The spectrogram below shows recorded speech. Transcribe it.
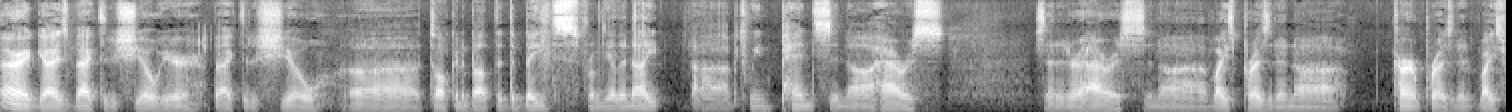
All right, guys, back to the show here. Back to the show. Uh, talking about the debates from the other night uh, between Pence and uh, Harris, Senator Harris, and uh, Vice President, uh, current President, Vice,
